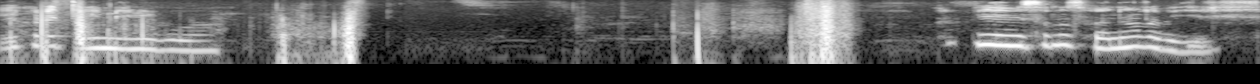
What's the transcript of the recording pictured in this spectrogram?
Ne karakterimiz mi bu? Karakterimiz sana sonra ne alabiliriz?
